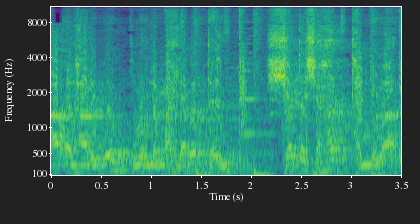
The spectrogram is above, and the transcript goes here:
आपण हा रिपोर्ट पूर्ण पाहिल्याबद्दल शतशः धन्यवाद.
